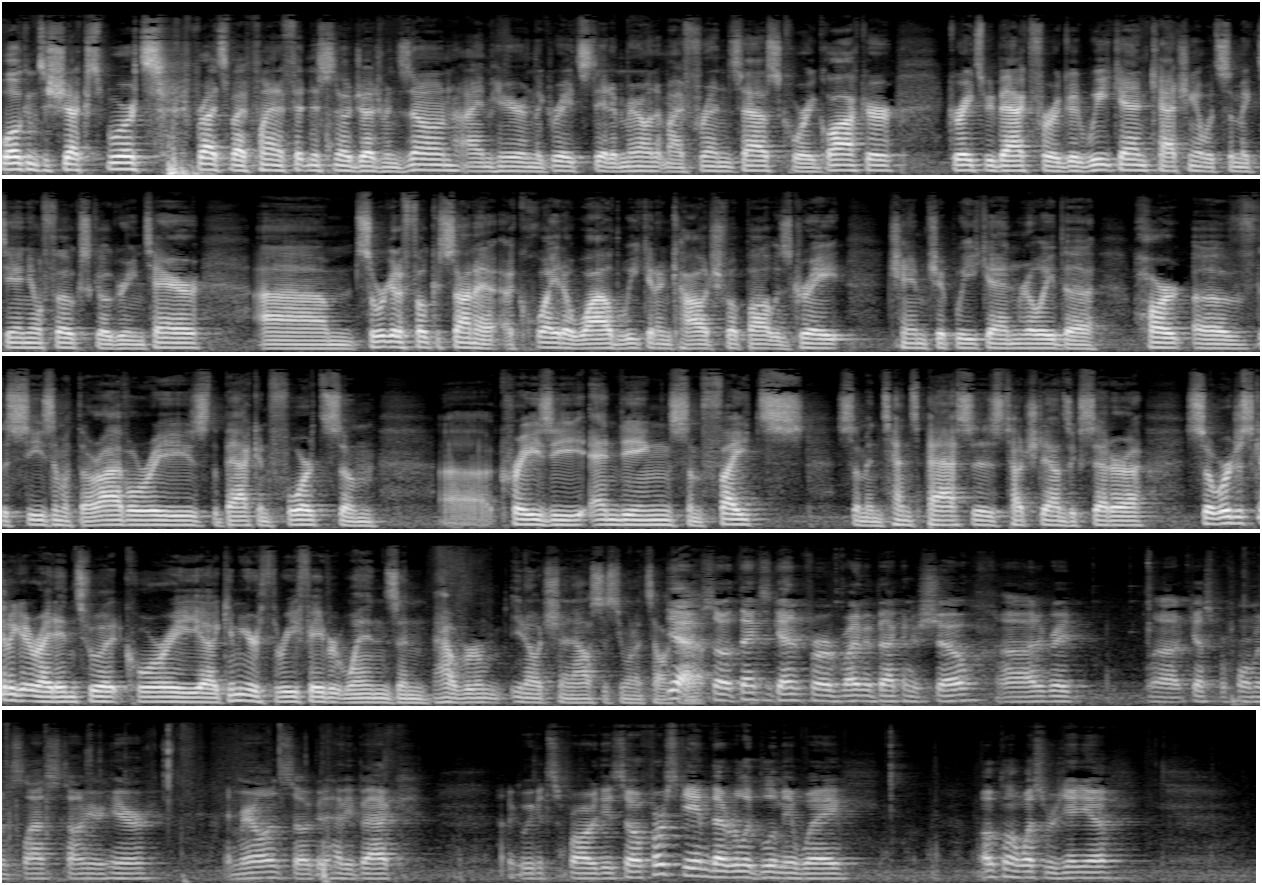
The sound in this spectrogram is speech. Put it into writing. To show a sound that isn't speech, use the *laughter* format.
Welcome to Sheck Sports, brought to you by Planet Fitness No Judgment Zone. I am here in the great state of Maryland at my friend's house, Corey Glocker. Great to be back for a good weekend, catching up with some McDaniel folks. Go Green Terror. Um, so we're going to focus on a, a quite a wild weekend in college football. It was great championship weekend, really the heart of the season with the rivalries, the back and forth, some uh, crazy endings, some fights, some intense passes, touchdowns, etc. So we're just gonna get right into it. Corey, uh, give me your three favorite wins and however you know which analysis you want to talk Yeah, about. so thanks again for inviting me back on your show. Uh, I had a great uh, guest performance last time you were here in Maryland, so good to have you back. Had a good weekend so far with you. So first game that really blew me away, Oklahoma, West Virginia.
